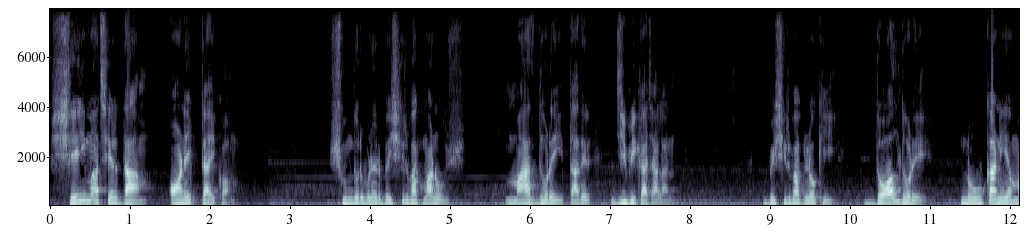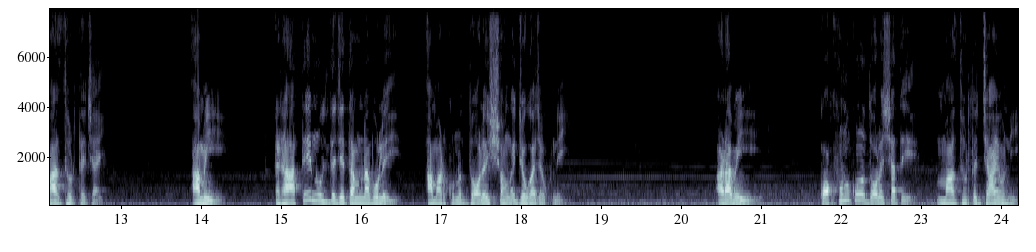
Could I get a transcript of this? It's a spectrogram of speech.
সেই মাছের দাম অনেকটাই কম। সুন্দরবনের বেশিরভাগ মানুষ মাছ ধরেই তাদের জীবিকা চালান। বেশিরভাগ লোকই দল ধরে নৌকা নিয়ে মাছ ধরতে চায়। আমি রাতে নদীতে যেতাম না বলেই আমার কোনো দলের সঙ্গে যোগাযোগ নেই। আর আমি কখনো কোনো দলের সাথে মাছ ধরতে যাইও নি।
